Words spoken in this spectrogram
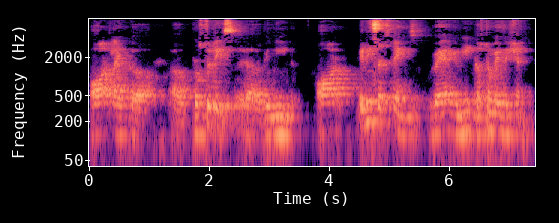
or like uh, uh, prosthetics uh, we need or any such things where you need customization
